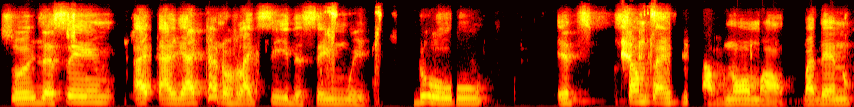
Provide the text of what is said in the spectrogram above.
So it's the same. I, I I kind of like see the same way, though it's sometimes abnormal, but then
